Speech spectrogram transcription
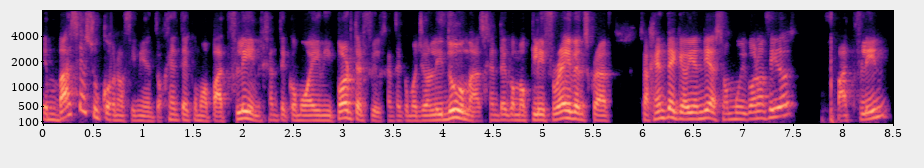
en base a su conocimiento, gente como Pat Flynn, gente como Amy Porterfield, gente como John Lee Dumas, gente como Cliff Ravenscraft, o sea, gente que hoy en día son muy conocidos, Pat Flynn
